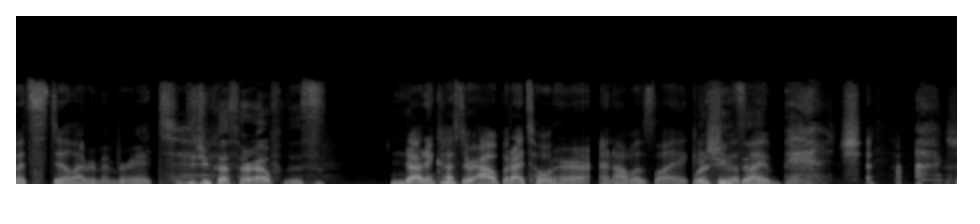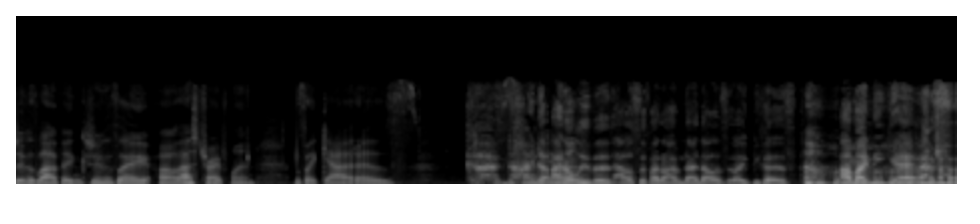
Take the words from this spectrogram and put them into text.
but still i remember it. Did you cuss her out for this? no i didn't cuss her out but i told her and i was like What and did she was say? like bitch. She was laughing. She was like oh that's trifling. I was like yeah it is God, So, nine I don't leave the house if I don't have nine dollars, like because I might need gas. so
